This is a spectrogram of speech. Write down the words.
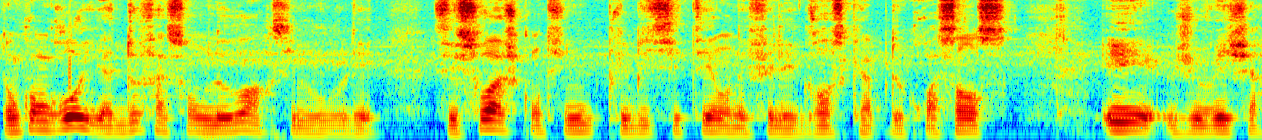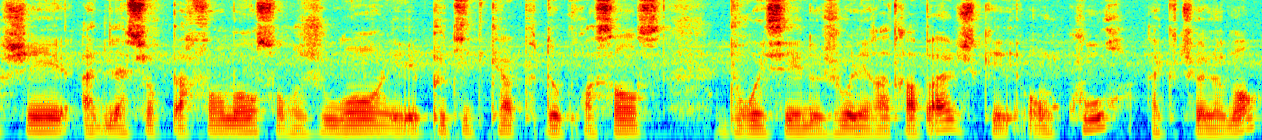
Donc en gros, il y a deux façons de le voir, si vous voulez. C'est soit je continue de plébisciter en effet les grosses caps de croissance, et je vais chercher à de la surperformance en jouant les petites caps de croissance pour essayer de jouer les rattrapages, ce qui est en cours actuellement,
